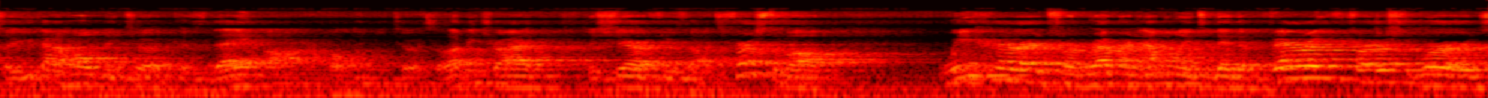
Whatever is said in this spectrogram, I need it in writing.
so you got to hold me to it because they are holding me to it. So let me try to share a few thoughts. First of all, we heard from Reverend Emily today the very first words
